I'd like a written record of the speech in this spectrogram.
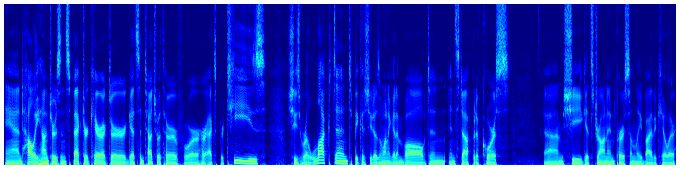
And Holly Hunter's inspector character gets in touch with her for her expertise. She's reluctant because she doesn't want to get involved in, in stuff. But of course, um, she gets drawn in personally by the killer,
